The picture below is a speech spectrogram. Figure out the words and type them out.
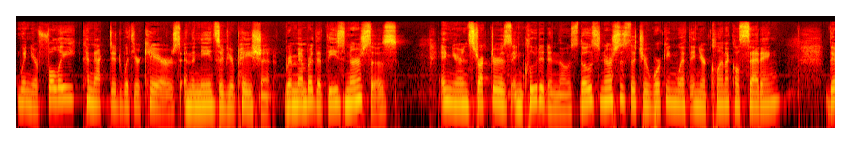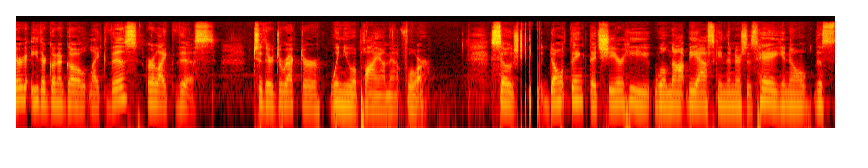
when you're fully connected with your cares and the needs of your patient, remember that these nurses and your instructor is included in those. Those nurses that you're working with in your clinical setting, they're either going to go like this or like this to their director when you apply on that floor. So she, don't think that she or he will not be asking the nurses, "Hey, you know, this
